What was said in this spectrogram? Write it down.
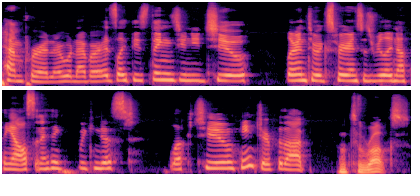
temper it or whatever. It's like these things you need to learn through experience is really nothing else. And I think we can just look to nature for that. Look to rocks.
